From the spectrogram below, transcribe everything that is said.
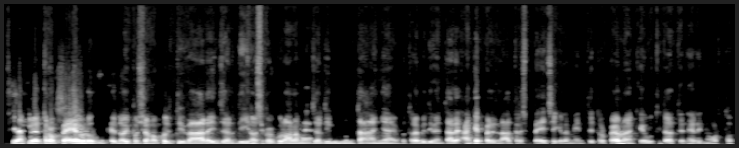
Sì, anche le tropeolum che noi possiamo coltivare in giardino, se qualcuno ha un Eh. giardino in montagna, eh, potrebbe diventare anche per le altre specie, chiaramente il tropeolum è anche utile da tenere in orto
